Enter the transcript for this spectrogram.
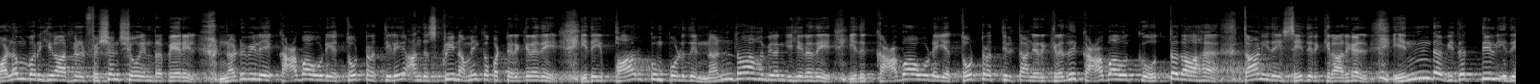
வலம் வருகிறார்கள் ஃபெஷன் ஷோ என்ற பெயரில். நடுவிலே காபாவுடைய தோற்றத்திலே அந்த ஸ்கிரீன் அமைக்கப்பட்டிருக்கிறது. இதை பார்க்கும் பொழுது நன்றாக விளங்குகிறது. இது காபாவுடைய தோற்றத்தில் தான் இருக்கிறது. காபாவுக்கு ஒத்ததாக தான் இதை செய்திருக்கிறார்கள். எந்த விதத்தில் இது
